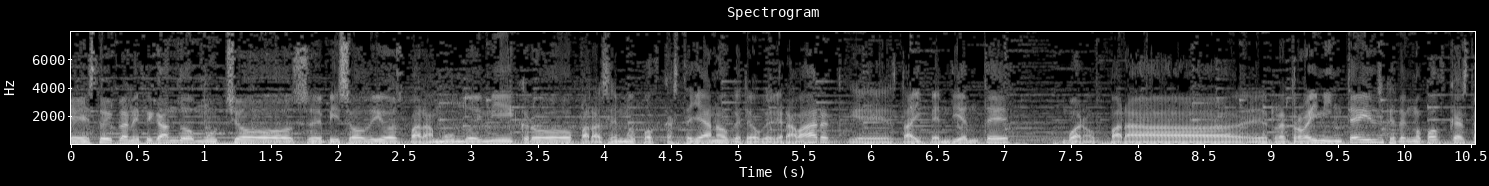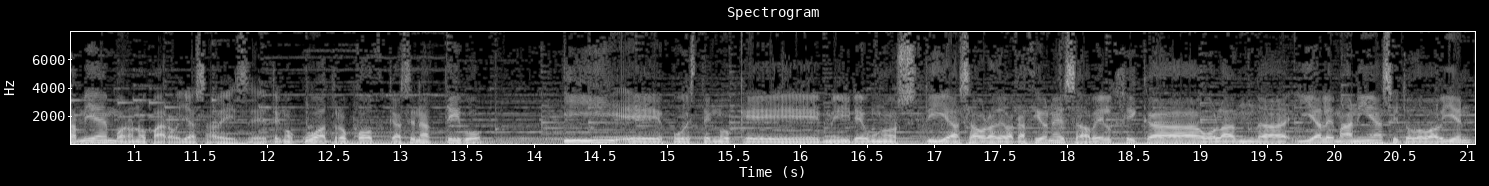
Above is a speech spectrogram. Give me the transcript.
Estoy planificando muchos episodios para Mundo y Micro, para Seno Podcastellano que tengo que grabar, que está ahí pendiente. Bueno, para eh, Retro Gaming Tales, que tengo podcast también, bueno, no paro, ya sabéis, eh, tengo cuatro podcasts en activo y eh, pues tengo que, me iré unos días ahora de vacaciones a Bélgica, Holanda y Alemania, si todo va bien,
